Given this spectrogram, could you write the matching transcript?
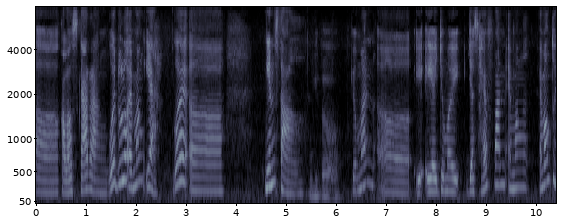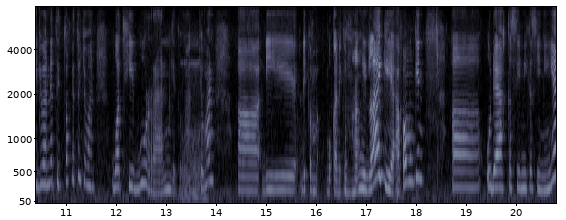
eh, kalau sekarang. Gue dulu emang ya, gue eh, nginstal. gitu Cuman eh, ya, ya cuma just have fun. Emang emang tujuannya TikTok itu cuman buat hiburan gitu kan. Hmm. Cuman eh, di dikemb- bukan dikembangin lagi ya. Apa mungkin eh, udah ke sini ke sininya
